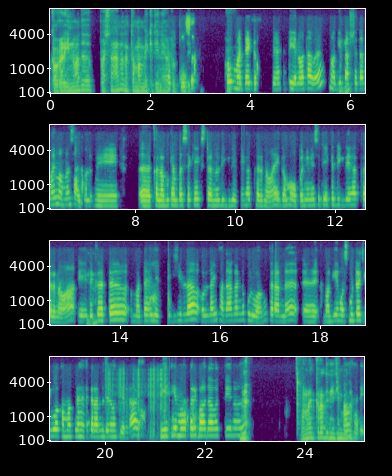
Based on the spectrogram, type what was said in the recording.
කවුරු හරි ඉන්නවද ප්‍රශ්න අහන්න? නැත්නම් මම මේකේ තියෙන ඒවාට උත්තර දෙන්න? ඔව් මට එක ප්‍රශ්නයක් තියෙනවා තව. මගේ ප්‍රශ්න තමයි මම සයිකෝල මේ කළඹු කැම්පස් එකේ එක්ස්ටර්නල් ඩිග්‍රී එකක් කරනවා. ඒ ගම ඕපන් යුනිවර්සිටි එකේ ඩිග්‍රී එකක් කරනවා. ඒ දෙකට මට ගිහිල්ලා ඔන්ලයින් හදාගන්න පුළුවන් කරන්න මගේ හොස්මුට කිව්වා කමක් නැහැ කරන්න දෙනවා කියලා. නීතිය මොකක් හරි බාධාවක් තියෙනවද? නෑ. ඔන්ලයින් කරද්දී නීතියෙන් බාධා හරි.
